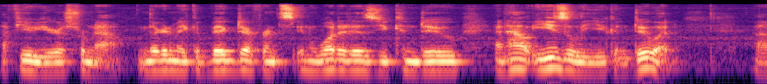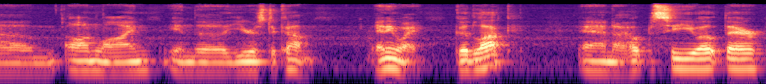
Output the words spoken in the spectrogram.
a few years from now. And they're going to make a big difference in what it is you can do and how easily you can do it um, online in the years to come. Anyway, good luck and I hope to see you out there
